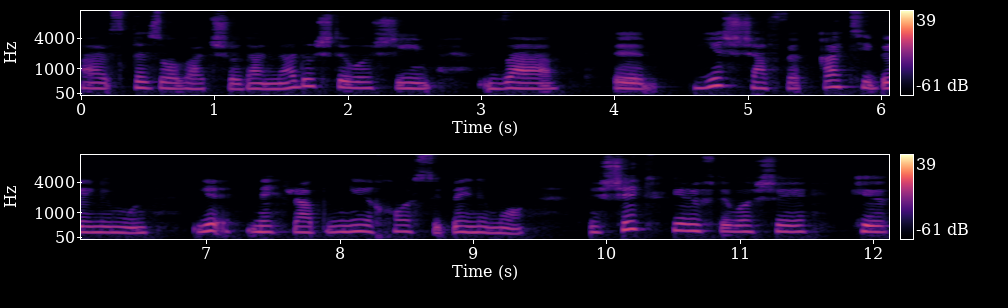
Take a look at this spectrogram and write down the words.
از قضاوت شدن نداشته باشیم و یه شفقتی بینمون یه مهربونی خاصی بین ما شکل گرفته باشه که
